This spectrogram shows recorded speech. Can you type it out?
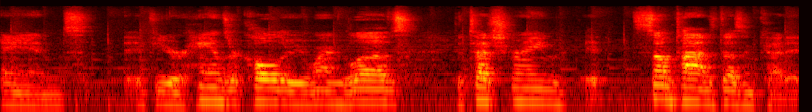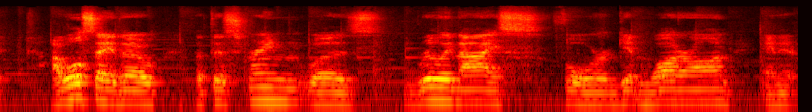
And if your hands are cold or you're wearing gloves, the touchscreen, it sometimes doesn't cut it. I will say though, that this screen was really nice for getting water on and it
